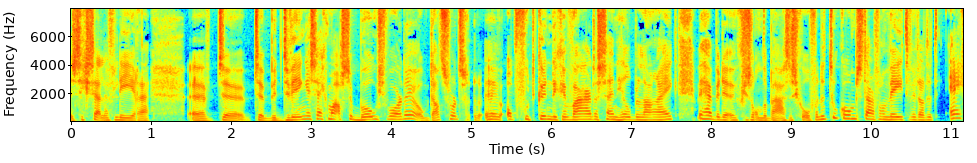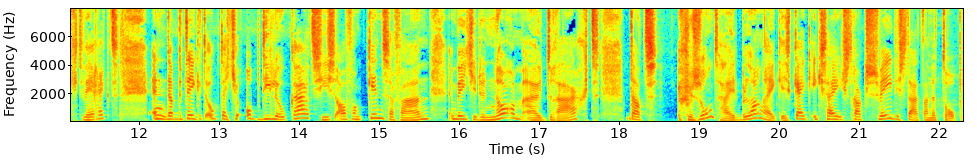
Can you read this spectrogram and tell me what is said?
zichzelf leren uh, te, te bedwingen, zeg maar, als ze boos worden. Ook dat soort uh, opvoedkundige waarden zijn heel belangrijk. We hebben de gezonde basisschool van de toekomst. Daarvan weten we dat het echt werkt. En dat betekent ook dat je op die locaties al van kinds af aan een beetje de norm uitdraagt dat gezondheid belangrijk is. Kijk, ik zei straks, Zweden staat aan de top.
